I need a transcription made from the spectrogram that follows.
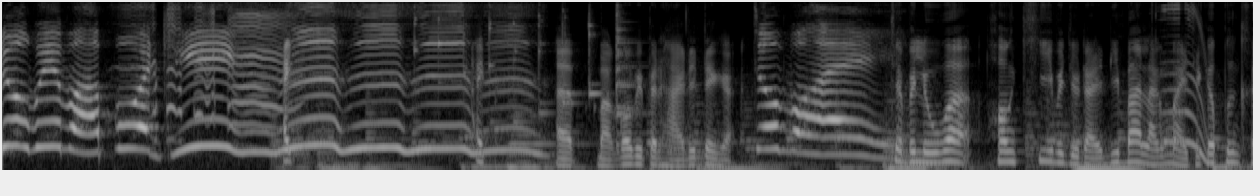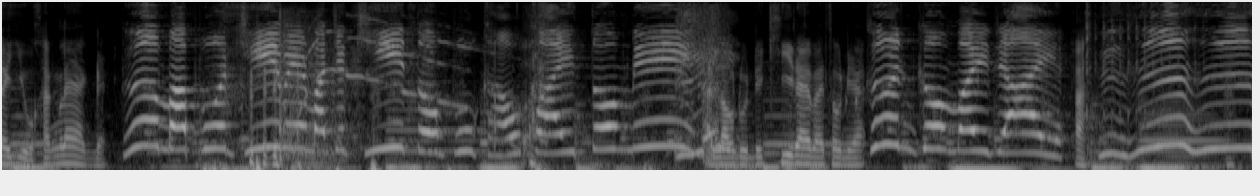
ลูกพี่หมาปวดขี้ไอ้ ไอ้ เออมาก็มีปัญหานิดนึงอะเจ้าบอยจะไม่รู้ว่าห้องขี้มันอยู่ไหนนี่บ้านหลังใหม่ฉันก็เพิ่งเคยอยู่ครั้งแรกเนี่ยเพื่อ มาปวดขี้ไม่มันจะขี้ตรงภูเขาไฟตรงนี้ อะลองดูดิขี้ได้ไหมตรงเนี้ย ขึ้นก็ไม่ได้อะ ฮือฮือฮือ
